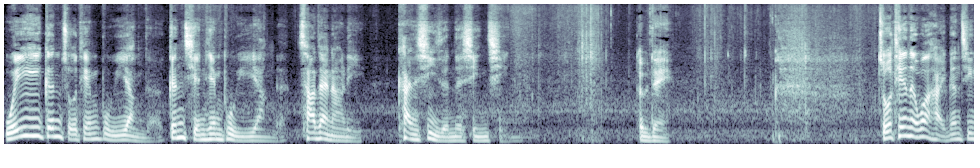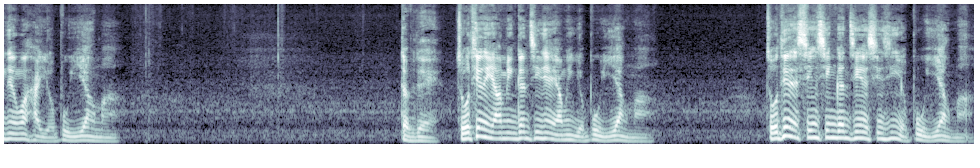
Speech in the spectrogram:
唯一跟昨天不一样的，跟前天不一样的，差在哪里？看戏人的心情，对不对？昨天的万海跟今天万海有不一样吗？对不对？昨天的阳明跟今天的阳明有不一样吗？昨天的星星跟今天的星星有不一样吗？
